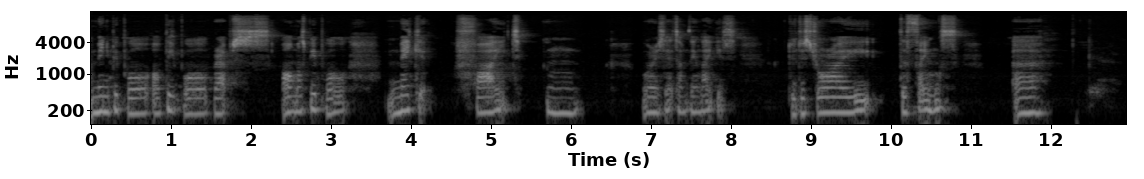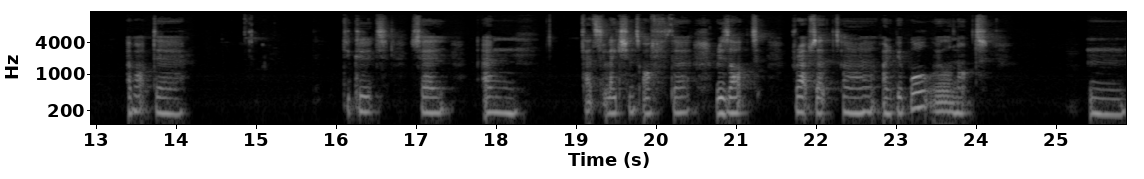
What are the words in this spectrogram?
many people or people perhaps almost people make it fight um, or is it something like it's to destroy the things uh, about the the good. So um that's elections of the result. Perhaps that uh, other people will not um,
